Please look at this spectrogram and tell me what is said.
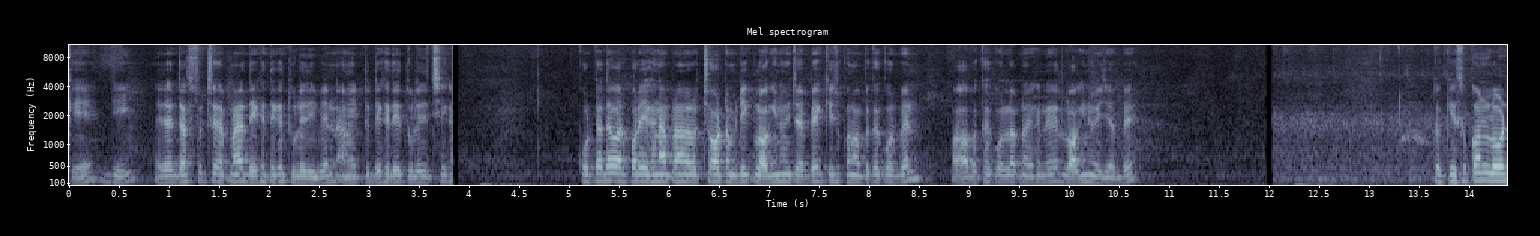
কে ডি এটা জাস্ট হচ্ছে আপনারা দেখে দেখে তুলে দিবেন। আমি একটু দেখে দেখে তুলে দিচ্ছি কোডটা দেওয়ার পরে এখানে আপনার হচ্ছে অটোমেটিক লগ হয়ে যাবে। কিছুক্ষণ অপেক্ষা করবেন। অপেক্ষা করলে আপনার এখানে লগ হয়ে যাবে। তো কিছুক্ষণ লোড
